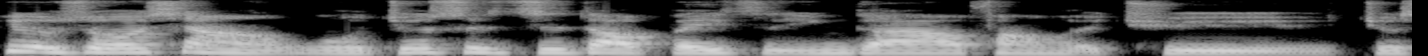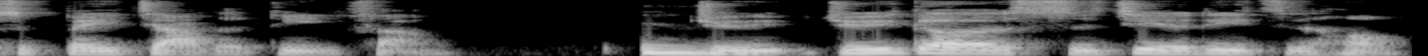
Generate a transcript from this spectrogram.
譬如说像我就是知道杯子应该要放回去，就是杯架的地方。嗯、举举一个实际的例子哈，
